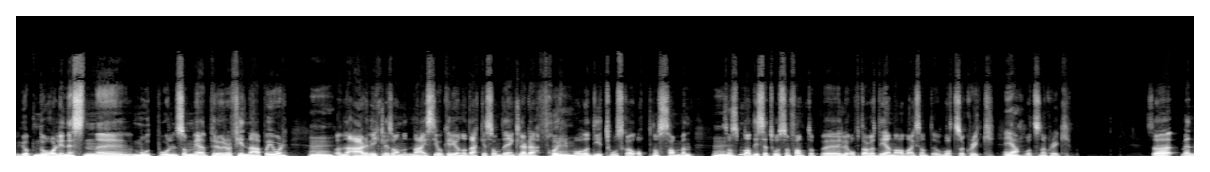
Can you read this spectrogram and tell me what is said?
uoppnåelig nesten, eh, motpolen som jeg prøver å finne her på jord. Mm. Men er det virkelig sånn? Nei, sier jo Kryon, og det er ikke sånn det egentlig er. Det er formålet de to skal oppnå sammen. Sånn som da disse to som fant opp, eh, eller oppdaga DNA, da, ikke sant? Watson og Crick. Ja. Watson og Crick. Så, men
